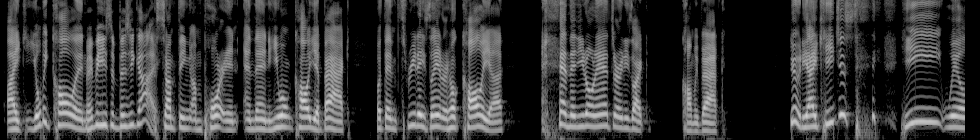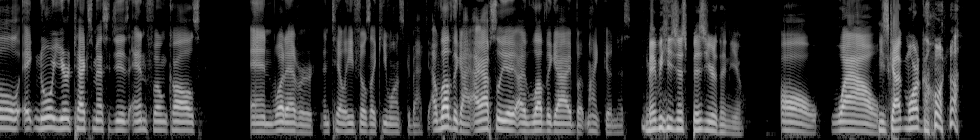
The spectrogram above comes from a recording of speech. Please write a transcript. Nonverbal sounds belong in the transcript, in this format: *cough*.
Like you'll be calling Maybe he's a busy guy. something important and then he won't call you back, but then three days later he'll call you *laughs* and then you don't answer and he's like, call me back. Dude, like he just *laughs* he will ignore your text messages and phone calls and whatever until he feels like he wants to get back to you. I love the guy. I absolutely I love the guy, but my goodness. Maybe he's just busier than you. Oh, wow. He's got more *laughs* going on.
